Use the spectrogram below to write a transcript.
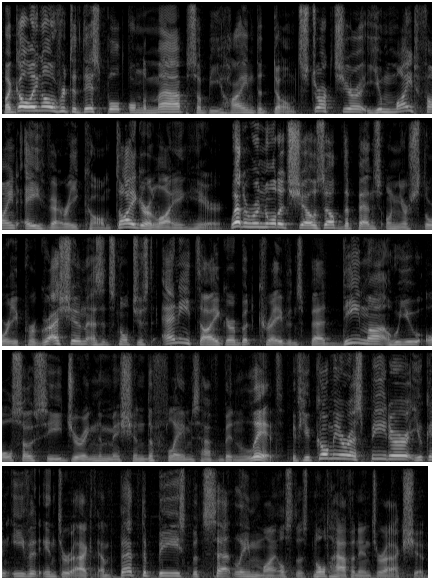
By going over to this spot on the map, so behind the domed structure, you might find a very calm tiger lying here. Whether or not it shows up depends on your story progression as it's not just any tiger but Kraven's pet Dima who you also see during the mission The Flames Have Been Lit. If you come here as Peter, you can even interact and pet the beast, but sadly Miles does not have an interaction.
